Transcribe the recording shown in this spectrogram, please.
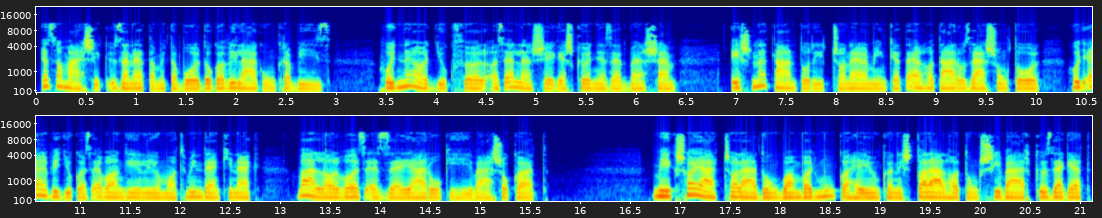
Ez a másik üzenet, amit a boldog a világunkra bíz, hogy ne adjuk föl az ellenséges környezetben sem, és ne tántorítson el minket elhatározásunktól, hogy elvigyük az evangéliumot mindenkinek, vállalva az ezzel járó kihívásokat. Még saját családunkban vagy munkahelyünkön is találhatunk sivár közeget,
